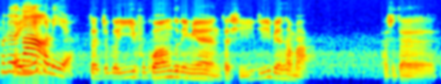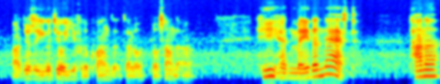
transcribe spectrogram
不知道。在衣服里。在这个衣服筐子里面，在洗衣机边上吧？还是在？啊，就是一个旧衣服的筐子，在楼楼上的啊。He had made a nest。他呢，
